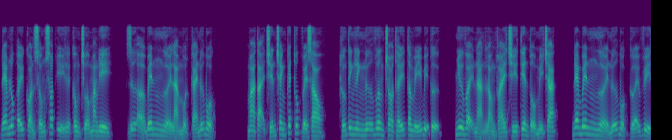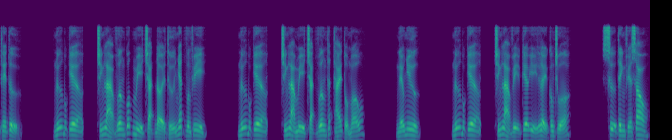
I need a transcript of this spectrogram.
đem lúc ấy còn sống sót ý công chúa mang đi, giữ ở bên người làm một cái nữ buộc. Mà tại chiến tranh kết thúc về sau, hướng tinh linh nữ vương cho thấy tâm ý bị cự, như vậy nản lòng thoái trí tiên tổ mì chặt, đem bên người nữ buộc cưới vì thế tử. Nữ buộc kia, chính là vương quốc mì chặt đời thứ nhất vương phi. Nữ buộc kia, chính là mì chặt vương thất thái tổ mẫu. Nếu như, nữ buộc kia, chính là vị kia ý lệ công chúa. Sự tình phía sau,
